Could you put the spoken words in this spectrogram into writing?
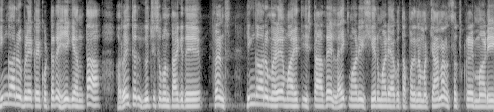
ಹಿಂಗಾರು ಬೆಳೆ ಕೈಕೊಟ್ಟರೆ ಹೇಗೆ ಅಂತ ರೈತರು ಯೋಚಿಸುವಂತಾಗಿದೆ. ಫ್ರೆಂಡ್ಸ್, ಹಿಂಗಾರು ಮಳೆ ಮಾಹಿತಿ ಇಷ್ಟ ಆದರೆ ಲೈಕ್ ಮಾಡಿ, ಶೇರ್ ಮಾಡಿ ಹಾಗೂ ತಪ್ಪದೆ ನಮ್ಮ ಚಾನಲ್ ಸಬ್ಸ್ಕ್ರೈಬ್ ಮಾಡಿ.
